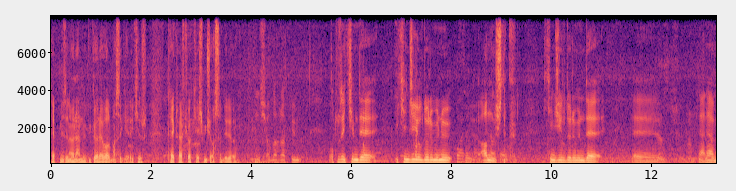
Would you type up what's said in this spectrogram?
hepimizin önemli bir görev olması gerekir. Tekrar çok geçmiş olsun diliyorum. İnşallah Rabbim 30 Ekim'de ikinci yıl dönümünü anmıştık. İkinci yıl dönümünde e, yani hem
